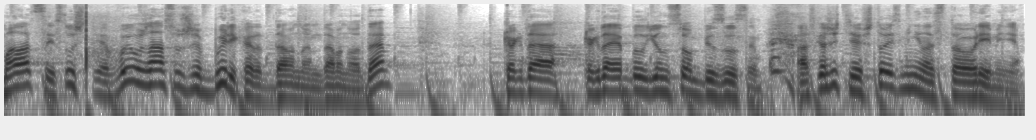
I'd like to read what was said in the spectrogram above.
Молодцы. Слушайте, вы у нас уже были когда-то давно-давно, да? Когда, когда я был юнцом безусым. А скажите, что изменилось с того времени?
